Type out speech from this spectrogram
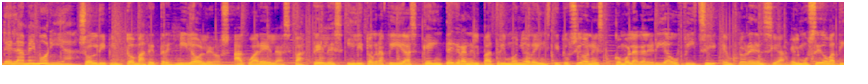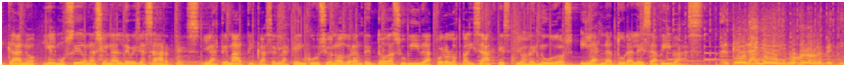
de la memoria. Soldi pintó más de 3.000 óleos, acuarelas, pasteles y litografías que integran el patrimonio de instituciones como la Galería Uffizi en Florencia, el Museo Vaticano y el Museo Nacional de Bellas Artes. Las temáticas en las que incursionó durante toda su vida fueron los paisajes, los desnudos y las naturalezas vivas. El primer año de dibujo lo repetí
